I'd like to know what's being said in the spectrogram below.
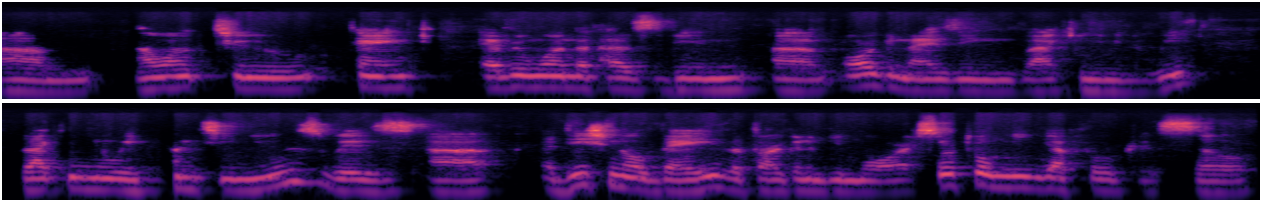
Um, I want to thank everyone that has been um, organizing Black In Immuno Week. Black In Immuno Week continues with uh, additional days that are going to be more social media focused. So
